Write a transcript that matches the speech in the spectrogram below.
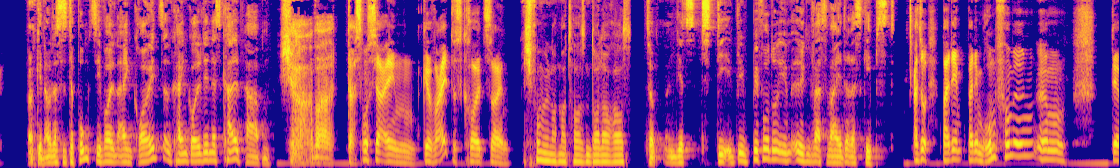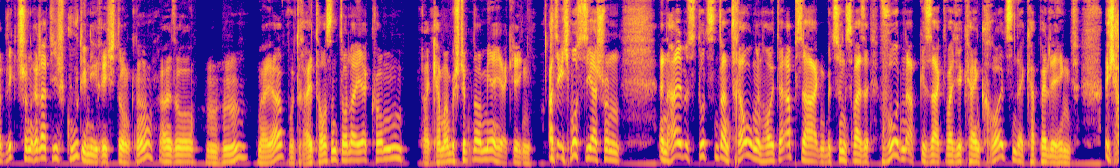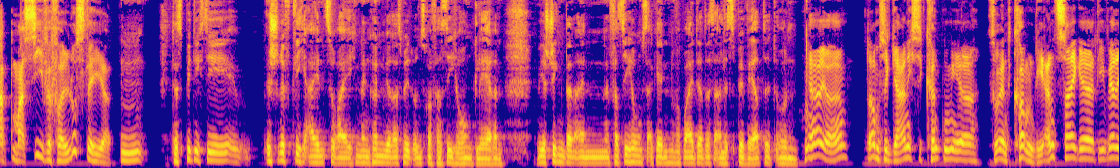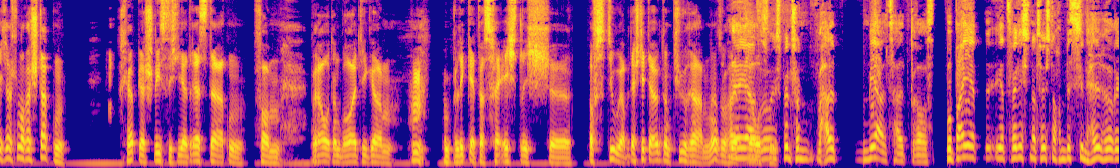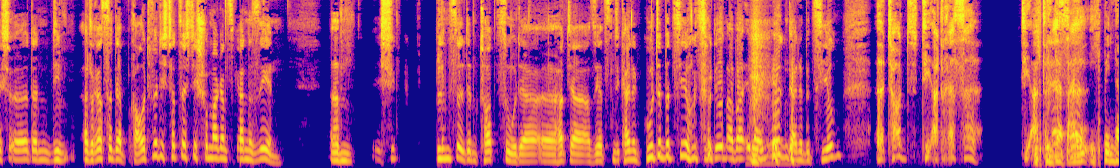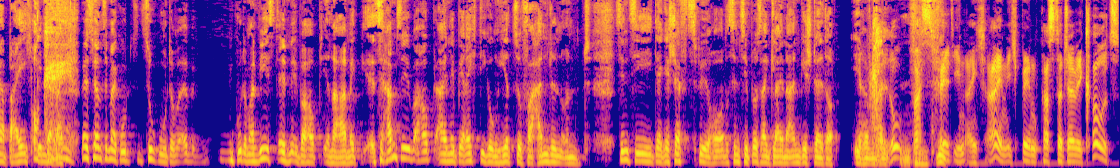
Genau das ist der Punkt. Sie wollen ein Kreuz und kein goldenes Kalb haben. Ja, aber das muss ja ein geweihtes Kreuz sein. Ich fummel noch mal 1000 Dollar raus. So, und jetzt die, die, bevor du ihm irgendwas weiteres gibst. Also bei dem bei dem Rumfummeln, ähm, der blickt schon relativ gut in die Richtung. Ne? Also, mhm, naja, wo 3000 Dollar herkommen, da kann man bestimmt noch mehr herkriegen. Also ich musste ja schon ein halbes Dutzend an Trauungen heute absagen, beziehungsweise wurden abgesagt, weil hier kein Kreuz in der Kapelle hinkt. Ich habe massive Verluste hier. Das bitte ich Sie schriftlich einzureichen, dann können wir das mit unserer Versicherung klären. Wir schicken dann einen Versicherungsagenten vorbei, der das alles bewertet und Ja, ja. Glauben Sie gar nicht, Sie könnten mir so entkommen. Die Anzeige, die werde ich ja schon noch erstatten. Ich habe ja schließlich die Adressdaten vom Braut und Bräutigam. Hm. Und blickt etwas verächtlich äh, auf Stu, aber der steht ja irgendwo im Türrahmen, ne? So halb Ja, ja, draußen. so, ich bin schon halb, mehr als halb draußen. Wobei, jetzt, jetzt werde ich natürlich noch ein bisschen hellhörig, äh, denn die Adresse der Braut würde ich tatsächlich schon mal ganz gerne sehen. Ähm, ich blinzel dem Todd zu, der äh, hat ja also jetzt keine gute Beziehung zu dem, aber immerhin irgendeine Beziehung. Äh, Todd, die Adresse. Die ich bin dabei, Adresse. ich bin dabei, ich bin Okay. dabei. Jetzt hören Sie mal gut zu, guter, äh, guter Mann. Wie ist denn überhaupt Ihr Name? Haben Sie überhaupt eine Berechtigung, hier zu verhandeln und sind Sie der Geschäftsführer oder sind Sie bloß ein kleiner Angestellter? Ihrem Hallo, was fällt Ihnen eigentlich ein? Ich bin Pastor Jerry Coles.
